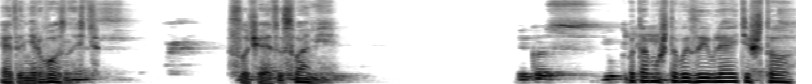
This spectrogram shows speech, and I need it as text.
Эта нервозность случается с вами, потому что вы заявляете, что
